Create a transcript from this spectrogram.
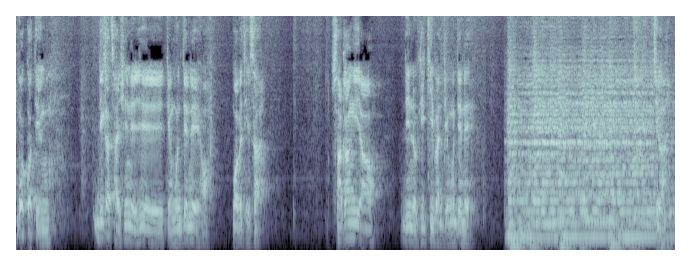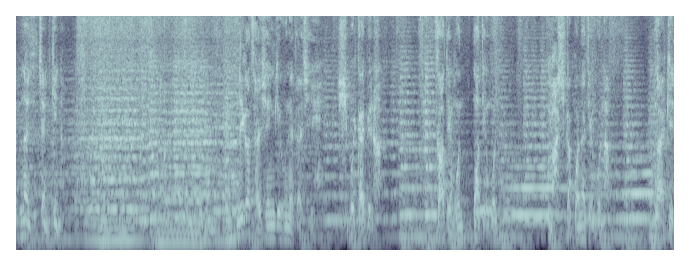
我决定你甲财神的这订婚典礼吼，我要提早三天以后，恁就去举办订婚典礼。这啊！那这样紧啊？你甲财神结婚的代志是袂改变啊。早订婚晚订婚，嘛是共款爱订婚啊，哪会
